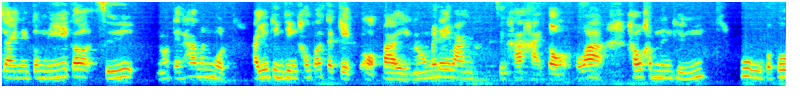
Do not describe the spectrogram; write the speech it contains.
ใจในตรงนี้ก็ซื้อเนาะแต่ถ้ามันหมดอายุจริง ๆเขาก็จะเก็บออกไปเนาะไม่ได้วางสินค้าขายต่อ เพราะว่าเขาคำนึงถึงผู้อุปโภค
